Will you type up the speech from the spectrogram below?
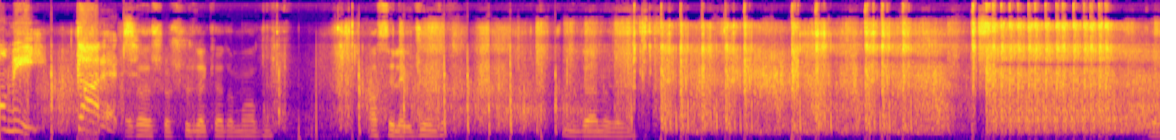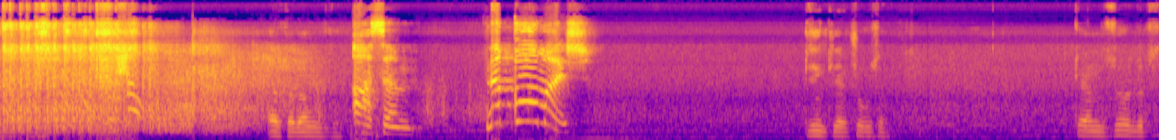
Call me. Got it. Arkadaşlar şuradaki adamı aldım. Aseleyici oldu. Şimdi devam edelim. Arkadan vurdu. Awesome. Ne bulmuş? Bizimkiler çok uzak. Kendimizi öldürsek.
